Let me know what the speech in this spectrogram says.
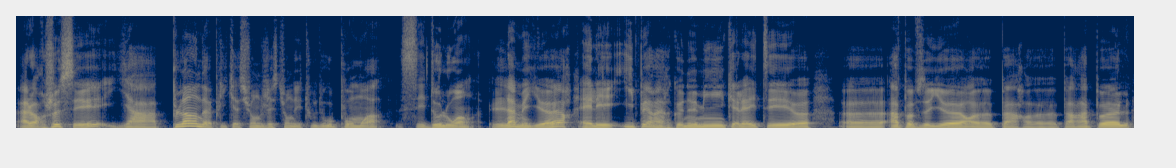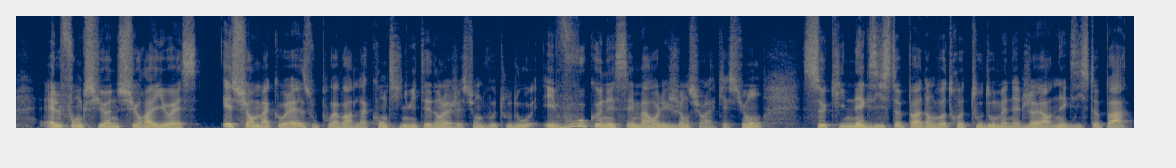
Alors je sais, il y a plein d'applications de gestion des to-do. Pour moi, c'est de loin la meilleure. Elle est hyper ergonomique, elle a été euh, euh, App of the Year euh, par, par Apple. Elle fonctionne sur iOS et sur macOS, vous pouvez avoir de la continuité dans la gestion de vos to-do et vous connaissez ma religion sur la question. Ce qui n'existe pas dans votre to-do manager n'existe pas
